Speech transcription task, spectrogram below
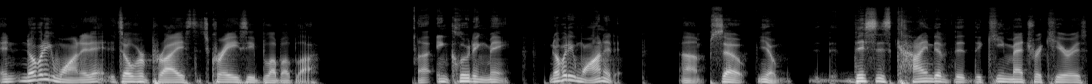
And nobody wanted it. It's overpriced. It's crazy, blah, blah, blah, uh, including me. Nobody wanted it. Um, so, you know, this is kind of the, the key metric here is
